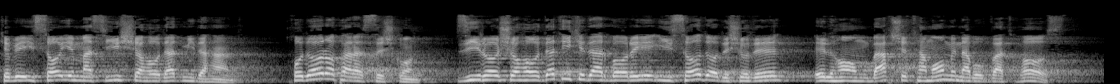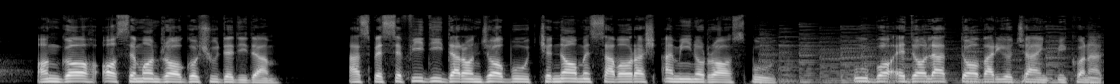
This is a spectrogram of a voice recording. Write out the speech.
که به عیسی مسیح شهادت می‌دهند. خدا را پرستش کن. زیرا شهادتی که درباره عیسی داده شده الهام بخش تمام نبوت هاست آنگاه آسمان را گشوده دیدم. اسب سفیدی در آنجا بود که نام سوارش امین و راست بود. او با عدالت داوری و جنگ می کند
